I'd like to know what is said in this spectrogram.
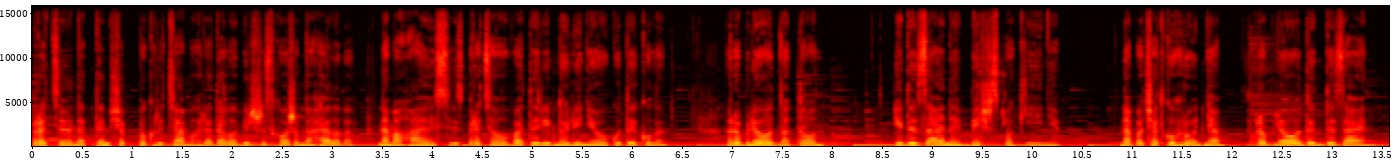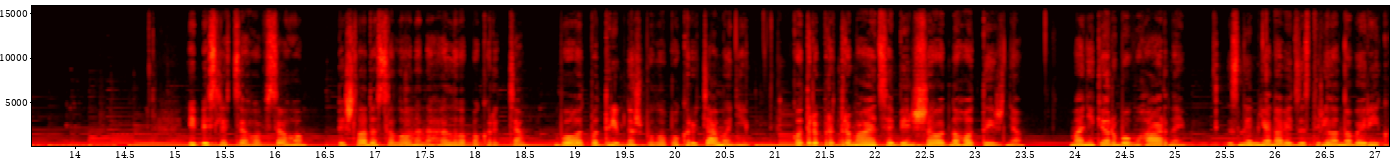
працюю над тим, щоб покриття виглядало більше схожим на гелеве. Намагаюсь відпрацьовувати рівну лінію кутикули, роблю однотон і дизайни більш спокійні. На початку грудня роблю один дизайн. І після цього всього пішла до салону на гелеве покриття. Бо от потрібно ж було покриття мені, котре протримається більше одного тижня. Манікюр був гарний, з ним я навіть зустріла новий рік,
